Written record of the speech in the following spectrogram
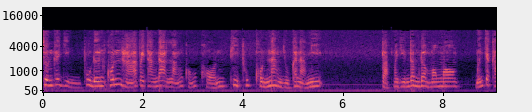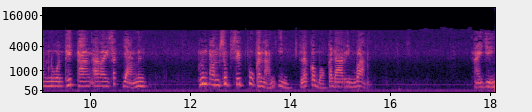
ส่วนขยินผู้เดินค้นหาไปทางด้านหลังของขอนที่ทุกคนนั่งอยู่ขณะนี้ กลับมายืนด้อมๆมมองๆ เหมือนจะคำนวณทิศทางอะไรสักอย่างหนึ่งพึมพำซุบซิบผู้ขนานอิน แล้วก็บอกกระดารินว่านายหญิง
